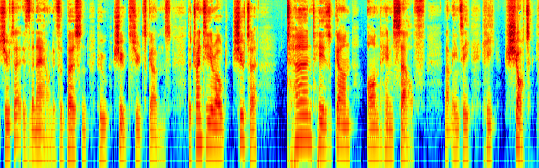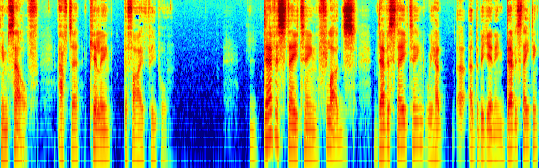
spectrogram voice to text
Shooter is the noun, it's the person who shoots, shoots guns. The 20 year old shooter turned his gun on himself. That means he, he shot himself after killing the five people. Devastating floods, devastating, we had uh, at the beginning, devastating,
